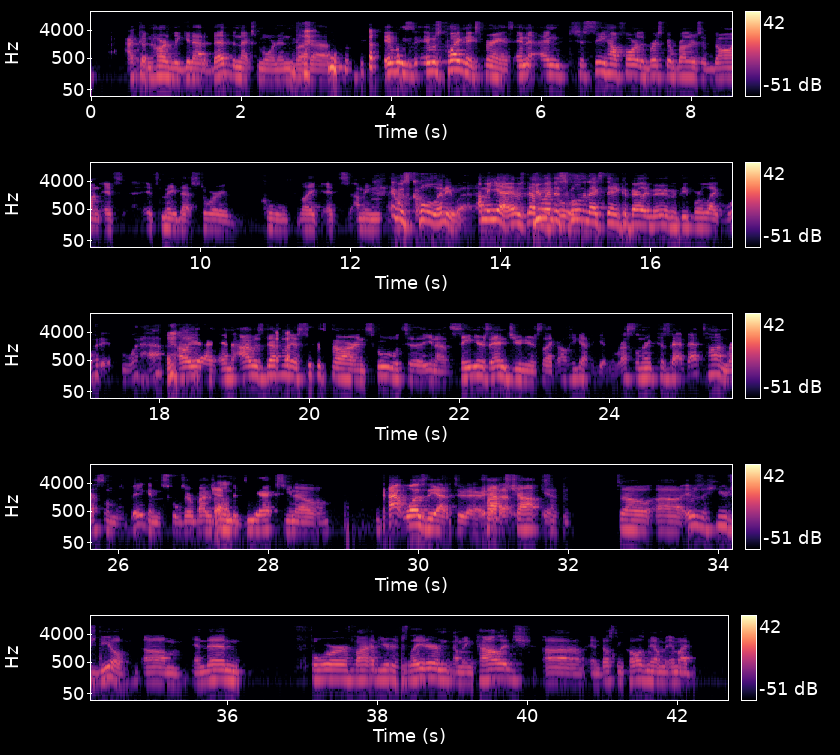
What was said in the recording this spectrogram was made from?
I couldn't hardly get out of bed the next morning, but uh, it was it was quite an experience, and and to see how far the Briscoe brothers have gone, it's it's made that story cool. Like it's, I mean, It was cool anyway. I mean, yeah, it was definitely. you went to cool. school the next day and could barely move, and people were like, "What? It, what happened?" Oh yeah, and I was definitely a superstar in school to you know the seniors and juniors. Like, oh, he got to get in the wrestling ring because at that time wrestling was big in the schools. Everybody was Yeah. doing the DX, you know, That was the attitude era. Yeah, props, that- chops. yeah. And so uh, it was a huge deal. Um, and then four or five years later, I'm in college, uh, and Dustin calls me. I'm in my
